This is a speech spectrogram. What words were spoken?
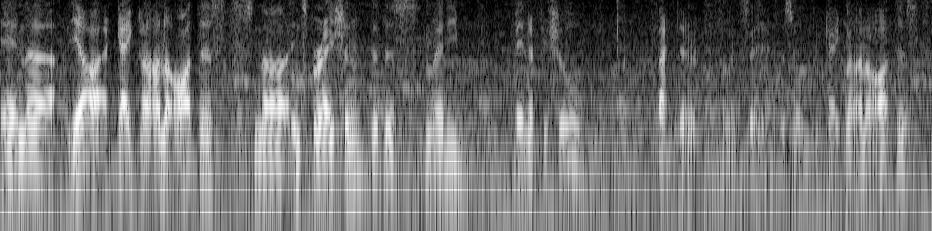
En uh ja, ek kyk na ander artists, na inspiration. Dit is my die beneficial factor, sal ek sê. Dis om te kyk na ander artists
